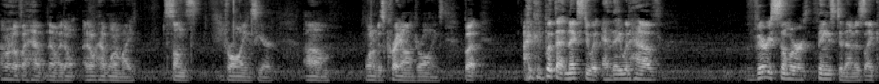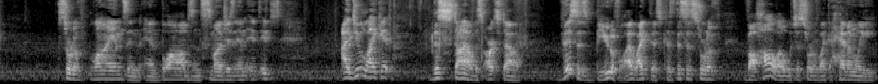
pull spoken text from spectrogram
I don't know if I have. No, I don't. I don't have one of my son's drawings here. Um, one of his crayon drawings, but I could put that next to it, and they would have very similar things to them. As like sort of lines and, and blobs and smudges, and it, it's. I do like it. This style, this art style, this is beautiful. I like this because this is sort of Valhalla, which is sort of like a heavenly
